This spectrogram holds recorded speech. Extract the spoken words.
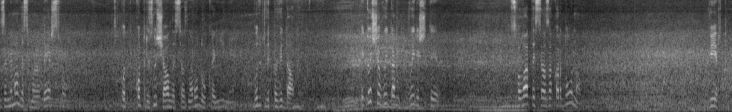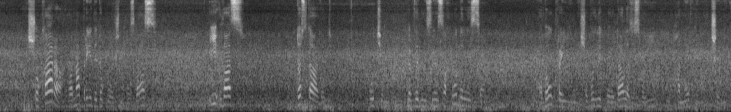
займалися мародерством, котрі знущалися з народу України, будуть відповідати. І то, що ви там вирішите сховатися за кордоном, вірте, що кара вона прийде до кожного з вас і вас доставлять потім, як ви не знаходилися до України, щоб ви відповідали за свої ганебні вчинки.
